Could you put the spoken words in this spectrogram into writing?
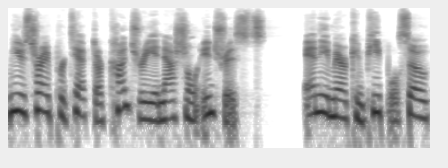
he was trying to protect our country and national interests and the American people. So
